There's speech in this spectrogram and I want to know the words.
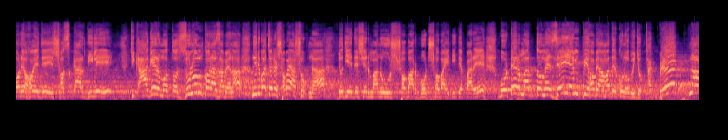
মনে হয় যে সংস্কার দিলে ঠিক আগের মতো জুলুম করা যাবে না, নির্বাচনে সবাই আসুক না, যদি এ দেশের মানুষ সবার ভোট সবাই দিতে পারে, ভোটের মাধ্যমে যেই এমপি হবে আমাদের কোনো অভিযোগ থাকবে না।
